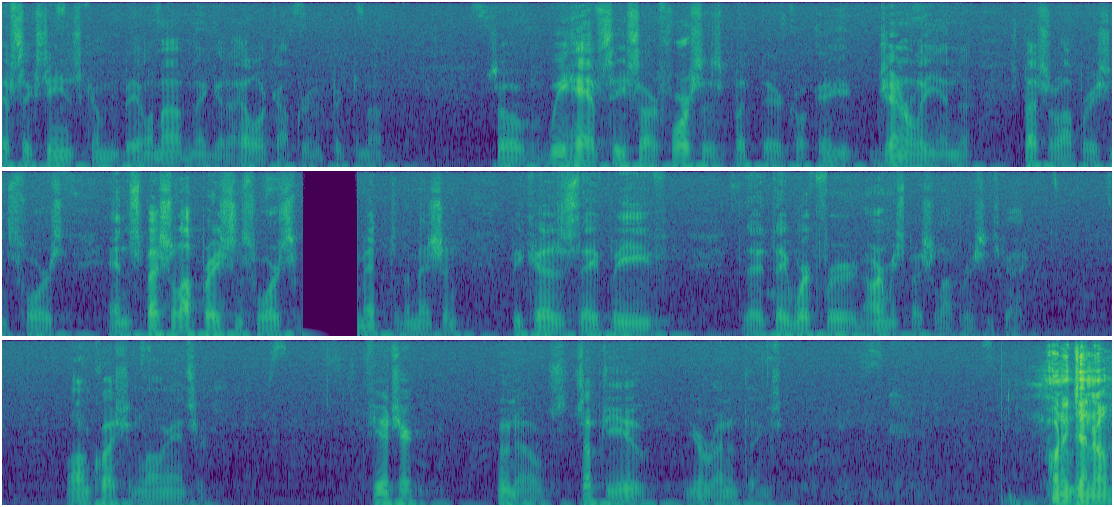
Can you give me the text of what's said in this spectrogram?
F-16s to come bail them out, and they got a helicopter and picked them up. So we have CSAR forces, but they're eh, generally in the Special Operations Force, and the Special Operations Force commit to the mission because they believe that they work for an Army Special Operations guy. Long question, long answer. Future? Who knows? It's up to you. You're running things. Morning, General.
